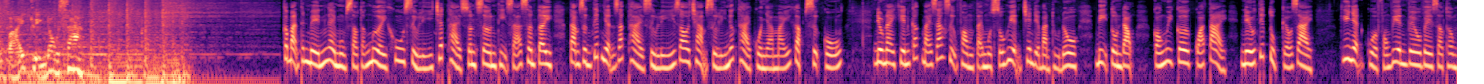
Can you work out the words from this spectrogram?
phải chuyện đâu xa. Các bạn thân mến, ngày 6 tháng 10, khu xử lý chất thải Xuân Sơn, thị xã Sơn Tây tạm dừng tiếp nhận rác thải xử lý do trạm xử lý nước thải của nhà máy gặp sự cố. Điều này khiến các bãi rác dự phòng tại một số huyện trên địa bàn thủ đô bị tồn động, có nguy cơ quá tải nếu tiếp tục kéo dài. Ghi nhận của phóng viên VOV Giao thông.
